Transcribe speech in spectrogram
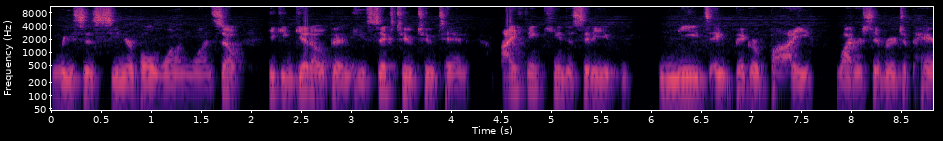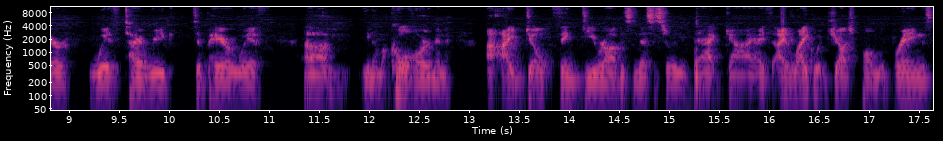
Reese's Senior Bowl one on one. So he can get open. He's 6'2, 210. I think Kansas City needs a bigger body wide receiver to pair with Tyreek, to pair with, um, you know, Mecole Hardman. I, I don't think D Rob is necessarily that guy. I, I, like what Josh Palmer brings.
